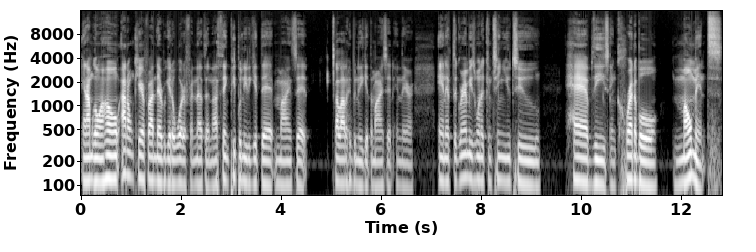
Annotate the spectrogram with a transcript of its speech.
and I'm going home. I don't care if I never get awarded for nothing. I think people need to get that mindset. A lot of people need to get the mindset in there. And if the Grammys want to continue to have these incredible moments,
